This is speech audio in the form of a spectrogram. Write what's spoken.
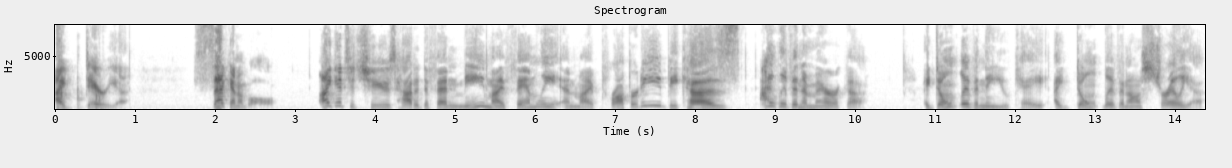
I dare ya. Second of all, I get to choose how to defend me, my family, and my property because I live in America. I don't live in the UK. I don't live in Australia.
